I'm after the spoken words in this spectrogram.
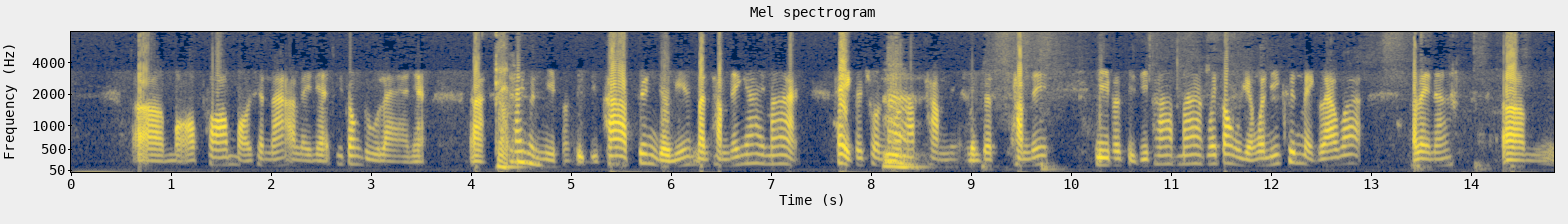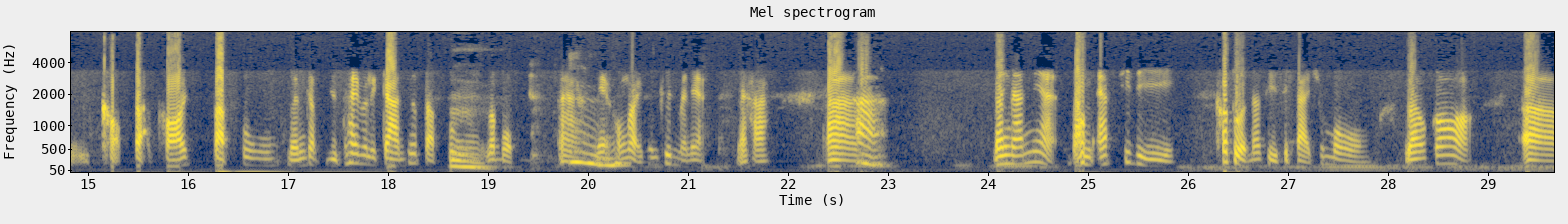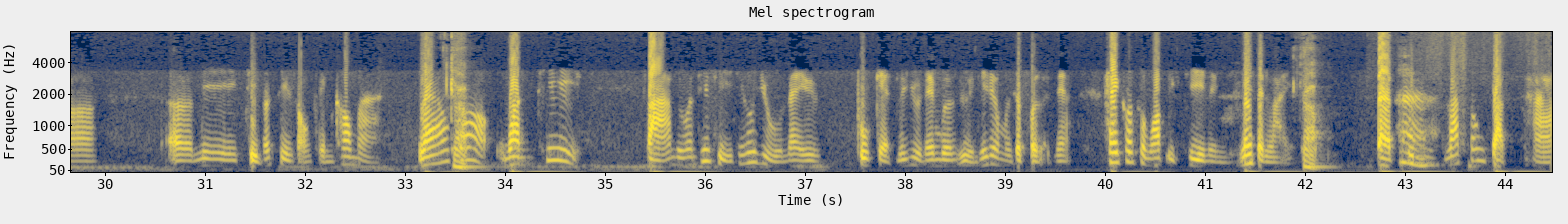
เอ่อหมอพร้อมหมอชนะอะไรเนี่ยที่ต้องดูแลเนี่ยอะครับให้มันมีประสิทธิภาพ ซึ่งเดี๋ยวนี้มันทำได้ง่ายมาก ให้เอกชนค่ะมารับทำเนี่ยมันจะทำได้มีประสิทธิภาพมากไม่ต้องอย่างวันนี้ขึ้นมาอีกแล้วว่า อะไรนะเอิ่มขอปรับขอปรับปรุงเหมือนกับหยุดให้บริการเพื่อปรับปรุงอืมระบบ อ่าอืมเนี่ยของหน่อยขึ้นขึ้นมาเนี่ยนะคะ อ่าค่ะดังนั้นเนี่ยทำแอปที่ดี เขาตรวจมา 48 ชั่วโมง แล้วก็เอ่อเอ่อมีฉีดวัคซีนสองเข็มเข้ามา แล้วก็วันที่สามหรือวันที่สี่ที่เขาอยู่ในภูเก็ตหรืออยู่ในเมืองอื่นที่เดี๋ยวมันจะเปิดเนี่ย ให้เขาสวอปอีกทีหนึ่งไม่เป็นไรครับ แต่คุณค่ะรัฐต้องจัดหา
